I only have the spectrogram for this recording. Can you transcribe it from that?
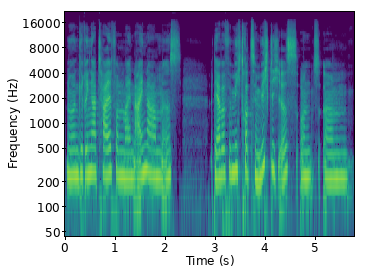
nur ein geringer Teil von meinen Einnahmen ist, der aber für mich trotzdem wichtig ist und ähm,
